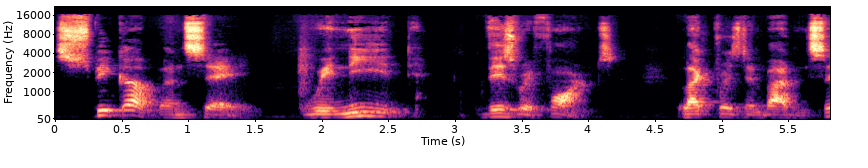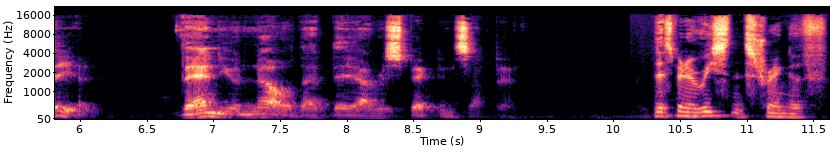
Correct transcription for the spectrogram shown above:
speak up and say we need these reforms, like President Biden said, then you know that they are respecting something. There's been a recent string of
